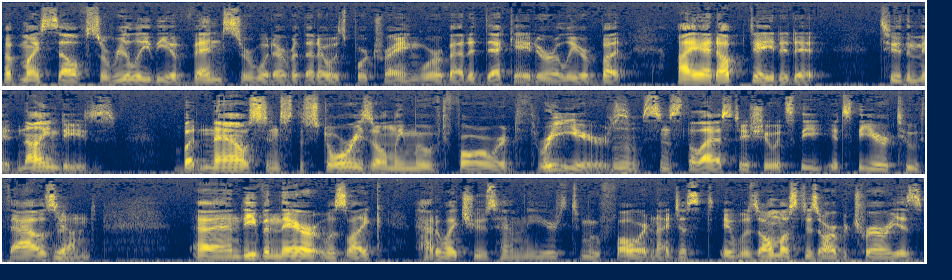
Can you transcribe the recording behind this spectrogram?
of myself, so really the events or whatever that I was portraying were about a decade earlier, but I had updated it to the mid 90s. But now, since the story's only moved forward three years hmm. since the last issue, it's the it's the year 2000 and even there it was like how do i choose how many years to move forward? And i just it was almost as arbitrary as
